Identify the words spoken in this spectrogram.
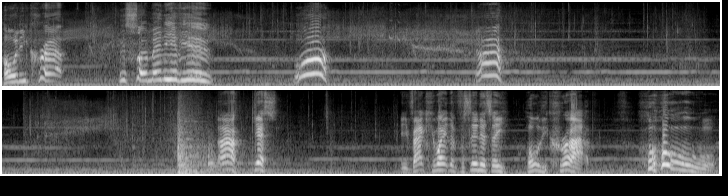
Holy crap. There's so many of you. Whoa! Ah! Ah, yes. Evacuate the vicinity. Holy crap. Oh!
